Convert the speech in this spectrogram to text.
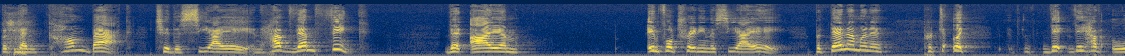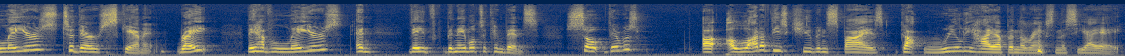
but then come back to the CIA and have them think that I am infiltrating the CIA. But then I'm going to pretend like they they have layers to their scamming, right? They have layers and they've been able to convince. So there was a, a lot of these Cuban spies got really high up in the ranks in the CIA.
